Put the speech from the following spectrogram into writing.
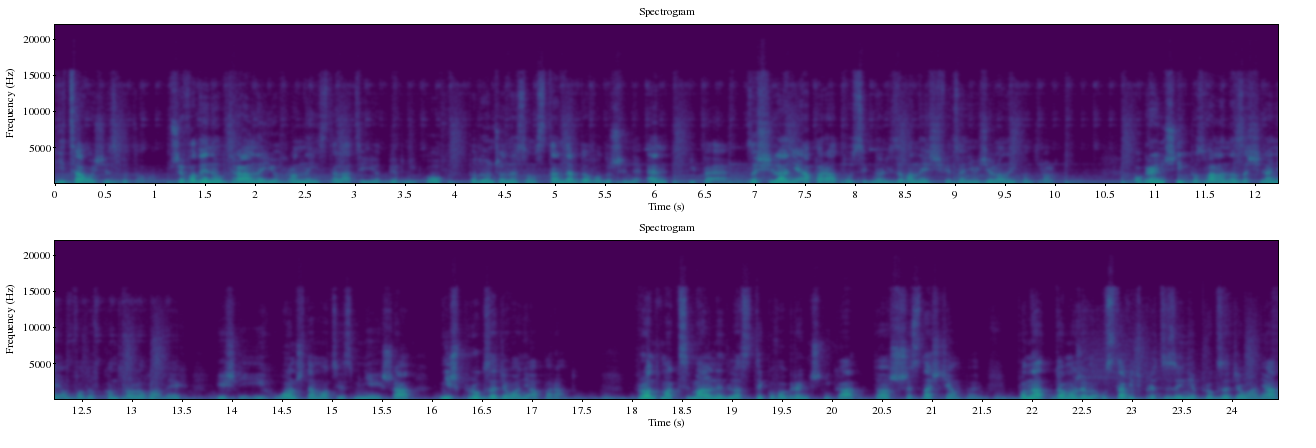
i całość jest gotowa. Przewody neutralne i ochronne instalacji i odbiorników podłączone są standardowo do szyny N i PE. Zasilanie aparatu sygnalizowane jest świeceniem zielonej kontrolki. Ogranicznik pozwala na zasilanie obwodów kontrolowanych, jeśli ich łączna moc jest mniejsza niż próg zadziałania aparatu. Prąd maksymalny dla styków ogranicznika to aż 16 A. Ponadto możemy ustawić precyzyjnie próg zadziałania,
